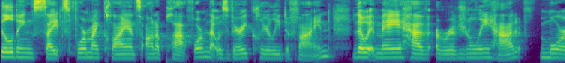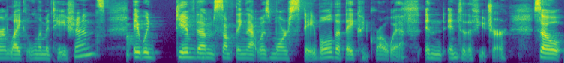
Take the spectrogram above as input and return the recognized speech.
building sites for my clients on a platform that was very clearly defined, though it may have originally had more like limitations, it would give them something that was more stable that they could grow with in into the future. So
